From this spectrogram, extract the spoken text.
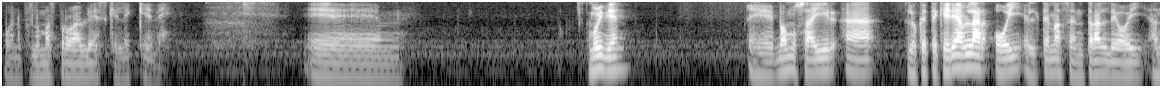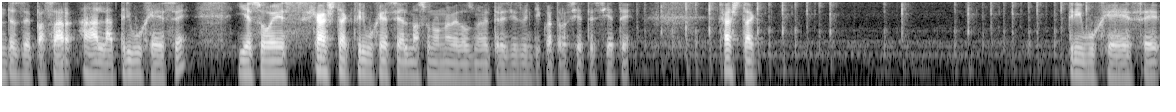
Bueno, pues lo más probable es que le quede. Em, muy bien. Eh, vamos a ir a lo que te quería hablar hoy, el tema central de hoy, antes de pasar a la tribu GS. Y eso es hashtag tribu GS al más 19293102477. Hashtag tribu GS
